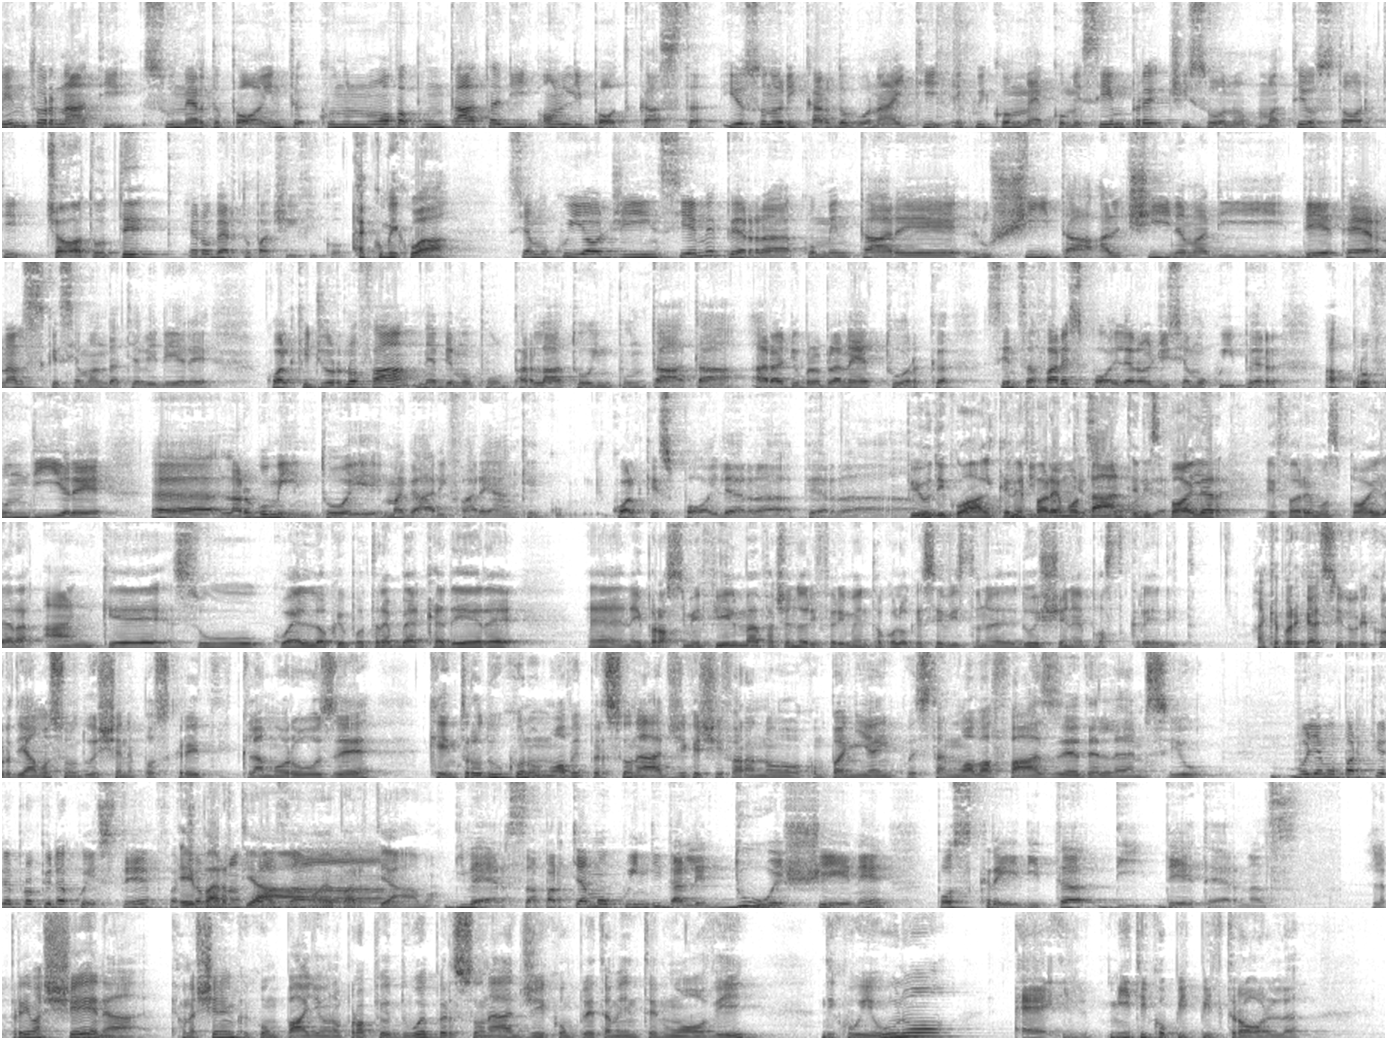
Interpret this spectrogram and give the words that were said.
bentornati su Nerdpoint con una nuova puntata di Only Podcast. Io sono Riccardo Bonaiti e qui con me, come sempre, ci sono Matteo Storti. Ciao a tutti. E Roberto Pacifico. Eccomi qua. Siamo qui oggi insieme per commentare l'uscita al cinema di The Eternals che siamo andati a vedere qualche giorno fa. Ne abbiamo parlato in puntata a Radio Blabla Network senza fare spoiler. Oggi siamo qui per approfondire eh, l'argomento e magari fare anche qualche spoiler per... Più di qualche, più ne di faremo tanti di spoiler e faremo spoiler anche su quello che potrebbe accadere eh, nei prossimi film facendo riferimento a quello che si è visto nelle due scene post credit. Anche perché sì, lo ricordiamo, sono due scene post credit clamorose che introducono nuovi personaggi che ci faranno compagnia in questa nuova fase dell'MCU. Vogliamo partire proprio da queste? Facciamo e partiamo, una cosa e partiamo. diversa. Partiamo quindi dalle due scene post credit di The Eternals. La prima scena è una scena in cui compaiono proprio due personaggi completamente nuovi di cui uno è il mitico Pippi il Troll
